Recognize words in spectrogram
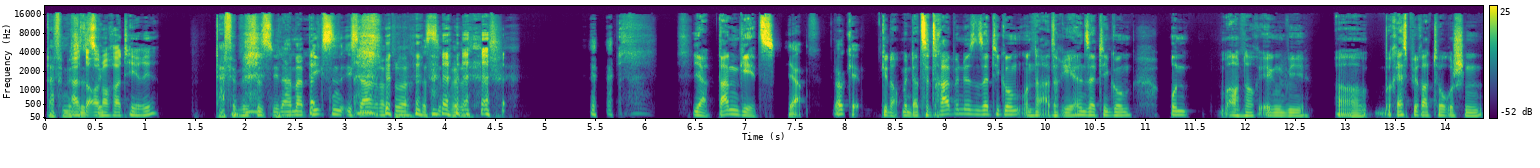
Dafür müsstest, Also auch du, noch Arterie? Dafür müsstest du ihn einmal pieksen. Ich sage doch nur, das. Ja, dann geht's. Okay. Genau, mit einer zentralvenösen Sättigung und einer arteriellen Sättigung und auch noch irgendwie äh, respiratorischen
